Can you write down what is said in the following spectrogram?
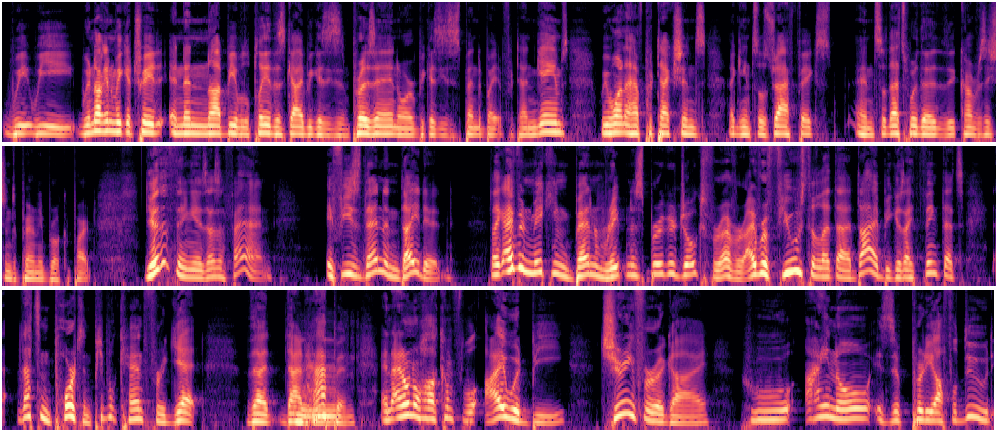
we we we're not going to make a trade and then not be able to play this guy because he's in prison or because he's suspended by it for ten games. We want to have protections against those draft picks, and so that's where the the conversations apparently broke apart. The other thing is, as a fan if he's then indicted, Like I've been making Ben Rapnessberger jokes forever. I refuse to let that die because I think that's that's important. People can't forget that that Mhm. happened, and I don't know how comfortable I would be cheering for a guy who I know is a pretty awful dude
